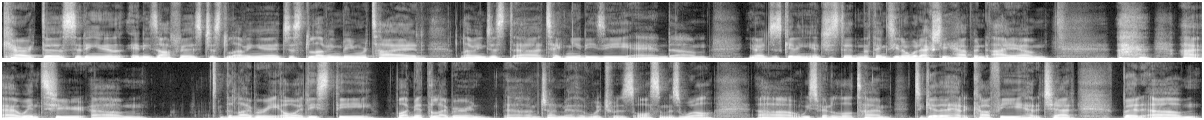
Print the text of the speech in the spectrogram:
character sitting in, in his office, just loving it, just loving being retired, loving just uh, taking it easy, and um, you know, just getting interested in the things. You know what actually happened? I um, I, I, went to um, the library, or at least the well, I met the librarian, um, John Muether, which was awesome as well. Uh, we spent a little time together, had a coffee, had a chat. But um,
